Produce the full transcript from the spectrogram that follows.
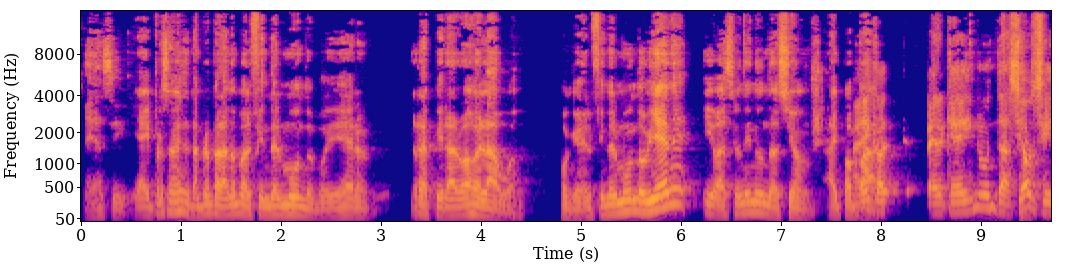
Es así. Y hay personas que se están preparando para el fin del mundo, pues dijeron, respirar bajo el agua. Porque el fin del mundo viene y va a ser una inundación. Ay, papá. Pero qué inundación, si,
